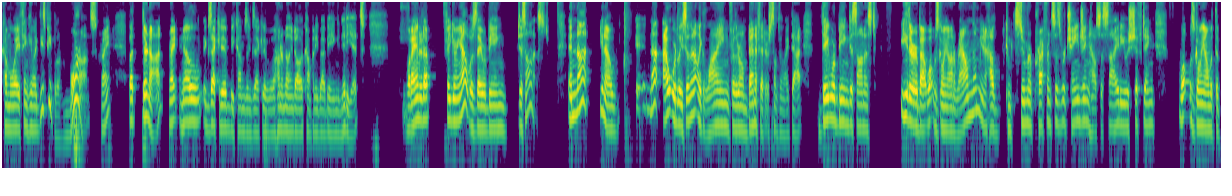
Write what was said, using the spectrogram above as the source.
come away thinking like these people are morons right? But they're not right? No executive becomes an executive of a hundred million dollar company by being an idiot. What i ended up figuring out was they were being dishonest. And not you know eh, not outwardly so they're not like lying for their own benefit or something like that. They were being dishonest either about what was going on around them you know how consumer preferences were changing how society was shifting what was going on with the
